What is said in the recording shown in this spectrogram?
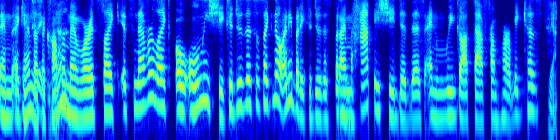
and again that's a it, yeah. compliment where it's like it's never like oh only she could do this it's like no anybody could do this but i'm happy she did this and we got that from her because Yeah.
